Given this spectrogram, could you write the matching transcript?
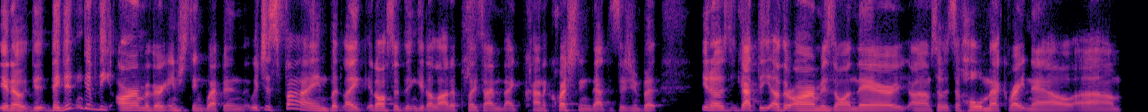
you know, they they didn't give the arm a very interesting weapon, which is fine, but like it also didn't get a lot of place. I'm like kind of questioning that decision, but you know, you got the other arm is on there, um, so it's a whole mech right now. Um,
